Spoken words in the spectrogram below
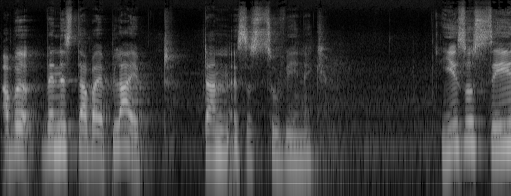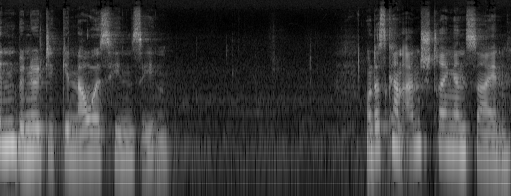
Aber wenn es dabei bleibt, dann ist es zu wenig. Jesus sehen benötigt genaues Hinsehen. Und das kann anstrengend sein,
